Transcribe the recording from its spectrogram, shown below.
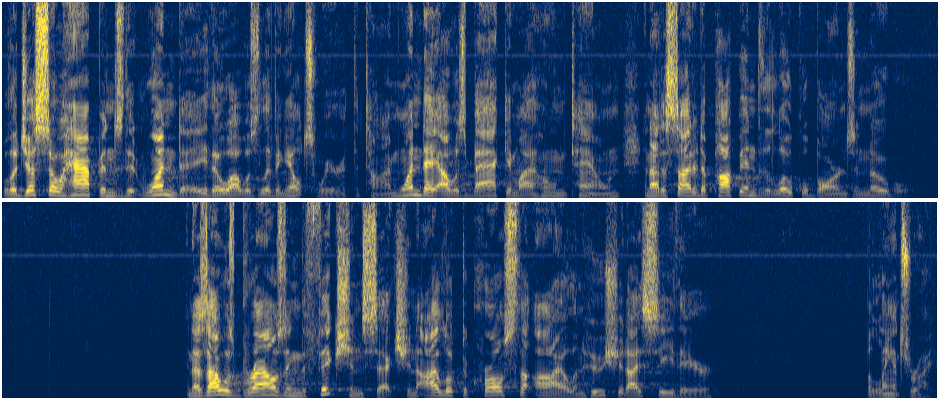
Well, it just so happens that one day, though I was living elsewhere at the time, one day I was back in my hometown and I decided to pop into the local Barnes and Noble. And as I was browsing the fiction section, I looked across the aisle, and who should I see there but Lance Wright?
